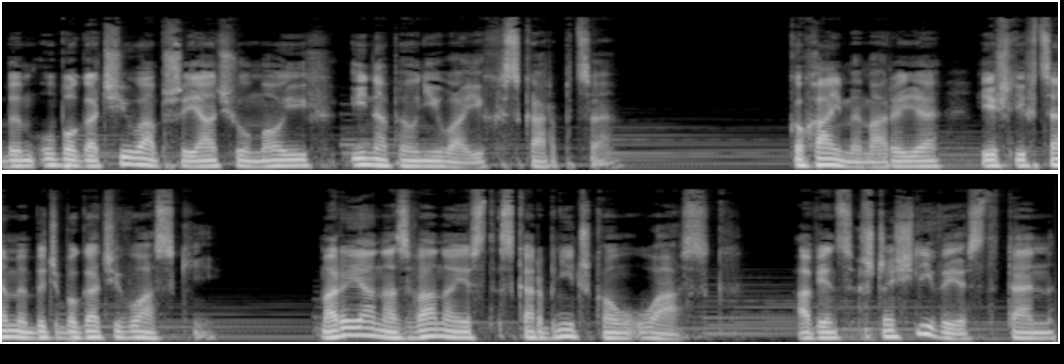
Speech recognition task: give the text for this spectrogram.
bym ubogaciła przyjaciół moich i napełniła ich skarbce. Kochajmy Maryję, jeśli chcemy być bogaci w łaski. Maryja nazwana jest skarbniczką łask, a więc szczęśliwy jest ten,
